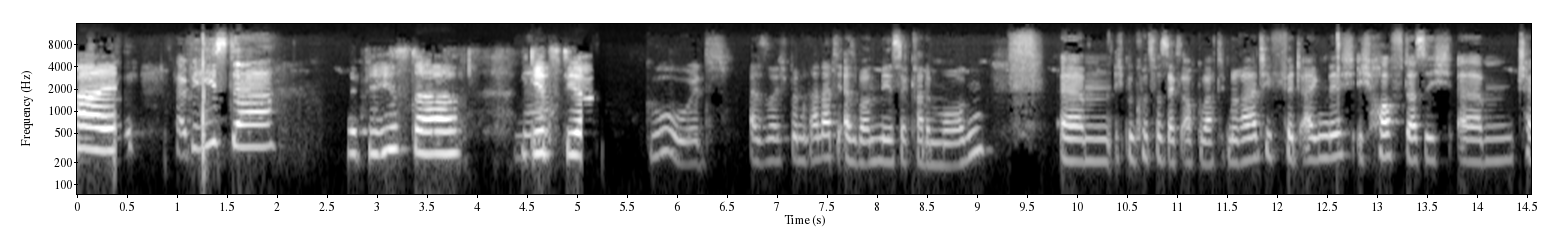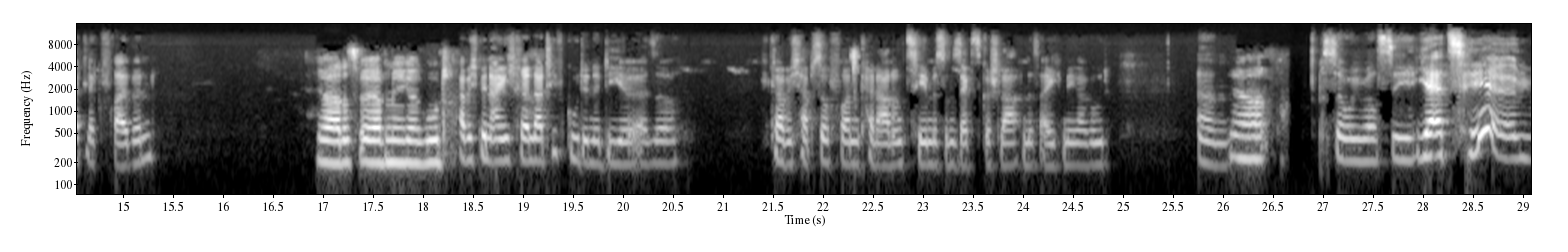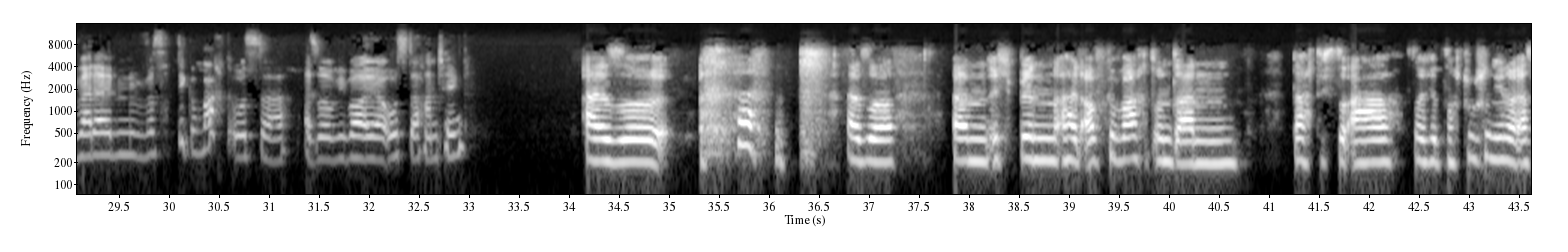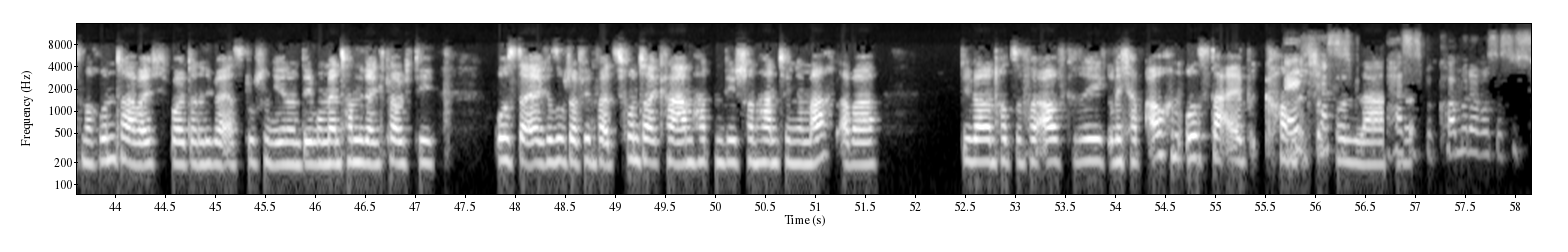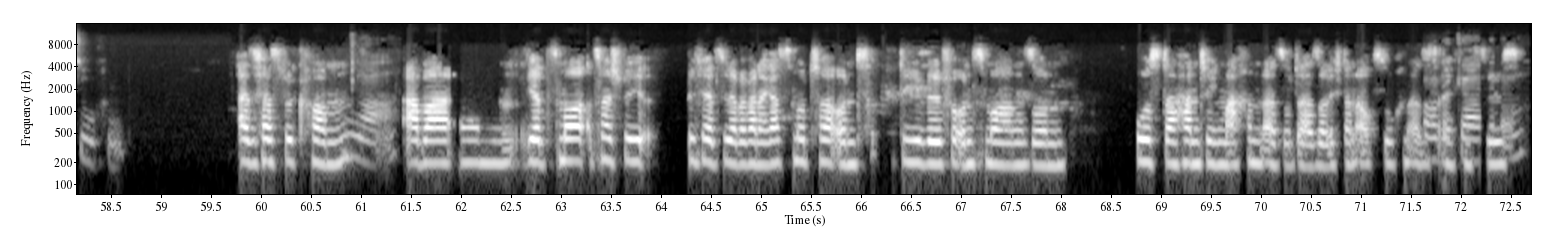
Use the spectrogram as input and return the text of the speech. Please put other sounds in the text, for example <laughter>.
Hi. Happy Easter! Happy Easter. Wie Na, geht's dir? gut. Also ich bin relativ, also bei mir ist ja gerade morgen. Ähm, ich bin kurz vor sechs aufgewacht. Ich bin relativ fit eigentlich. Ich hoffe, dass ich ähm, Jetlag-frei bin. Ja, das wäre ja mega gut. Aber ich bin eigentlich relativ gut in der Deal. Also ich glaube, ich habe so von, keine Ahnung, 10 bis um 6 geschlafen. Das ist eigentlich mega gut. Ähm, Ja, so we will see. Ja, erzähl, wie war dein, was habt ihr gemacht, Oster? Also wie war euer Osterhunting? also, <laughs> also, ähm, ich bin halt aufgewacht und dann dachte ich so, ah, soll ich jetzt noch duschen gehen oder erstmal runter? Aber ich wollte dann lieber erst duschen gehen und in dem Moment haben die dann, glaube ich, die Ostereier gesucht. Auf jeden Fall, als ich runterkam, hatten die schon Hunting gemacht, aber die waren dann trotzdem voll aufgeregt und ich habe auch ein Osterei bekommen mit Echt? Hast du es, Schokolade. hast du es bekommen oder musstest du es suchen? Also ich habe es bekommen. Ja. Aber ähm, jetzt zum Beispiel bin ich jetzt wieder bei meiner Gastmutter und die will für uns morgen so ein Osterhunting machen. Also da soll ich dann auch suchen. Also Oh, ist eigentlich ganz geil. süß.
